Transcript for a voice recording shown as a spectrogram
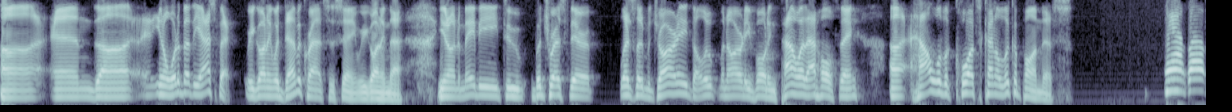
Uh, and, uh, you know, what about the aspect regarding what Democrats are saying regarding that? You know, to maybe to buttress their legislative majority, dilute minority voting power, that whole thing. Uh, how will the courts kind of look upon this? Yeah, well,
